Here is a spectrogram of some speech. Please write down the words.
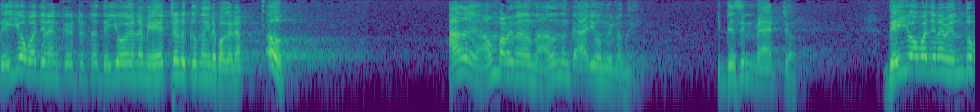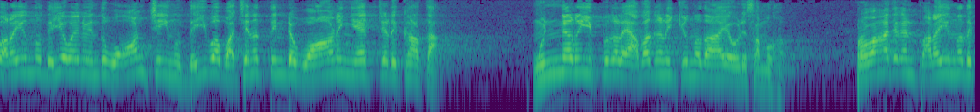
ദൈവവചനം കേട്ടിട്ട് ദൈവവചനം ഏറ്റെടുക്കുന്നതിന് പകരം ഓ അത് അവൻ പറയുന്നത് അതൊന്നും കാര്യമൊന്നുമില്ലെന്നേ ഇറ്റ് ഡസിൻ മാറ്റർ ദൈവവചനം എന്തു പറയുന്നു? ദൈവവചനം എന്ത് വാൺ ചെയ്യുന്നു? ദൈവവചനത്തിന്റെ വാണിംഗ് ഏറ്റെടുക്കാത്ത മുന്നറിയിപ്പുകളെ അവഗണിക്കുന്നതായ ഒരു സമൂഹം. പ്രവാചകൻ പറയുന്നത്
